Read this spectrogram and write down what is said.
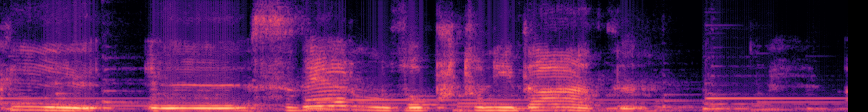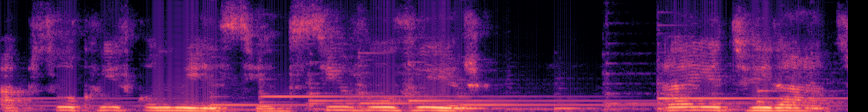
que uh, se dermos oportunidade à pessoa que vive com demência de se envolver em atividades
